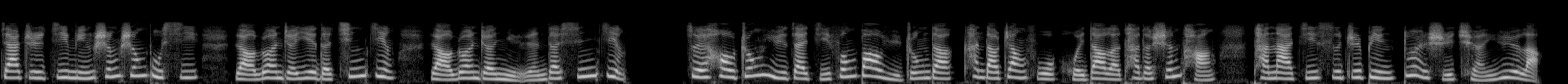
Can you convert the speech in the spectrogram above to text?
加之鸡鸣声声不息，扰乱着夜的清静，扰乱着女人的心境。最后，终于在疾风暴雨中的看到丈夫回到了她的身旁，她那鸡丝之病顿时痊愈了。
